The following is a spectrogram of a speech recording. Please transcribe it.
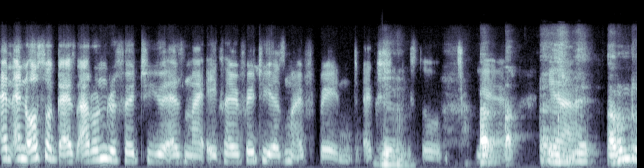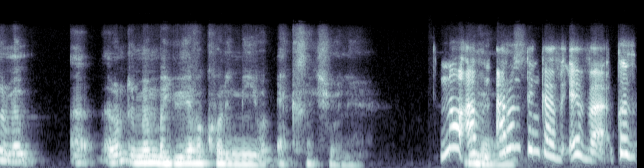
and, and also guys, I don't refer to you as my ex. I refer to you as my friend, actually. So yeah. I, I- Yeah. I don't remember. I, I don't remember you ever calling me your ex. Actually, No, I've, I don't think I've ever because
